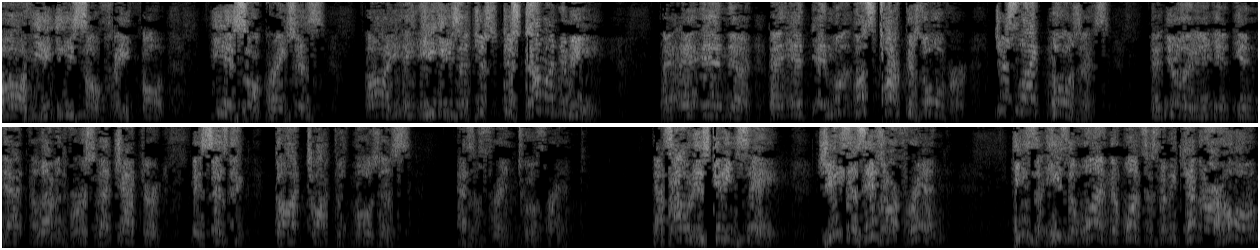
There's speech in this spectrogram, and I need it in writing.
Oh, he, He's so faithful. He is so gracious. Oh, he, he, said, just, just come unto me. And, and, uh, and, and, let's talk this over. Just like Moses. And you know, in, in that 11th verse of that chapter, it says that God talked with Moses as a friend to a friend. That's how it is getting saved. Jesus is our friend. He's the, he's the one that wants us to be make heaven our home.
